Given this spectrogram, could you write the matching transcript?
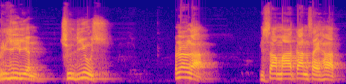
Brilliant junius. Benar nggak? Bisa makan sehat.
